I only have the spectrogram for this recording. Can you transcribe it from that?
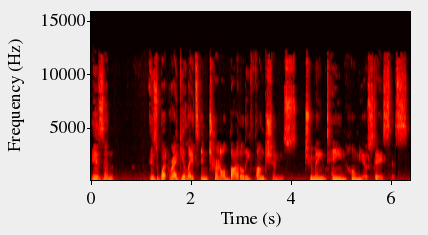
is an is what regulates internal bodily functions to maintain homeostasis.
